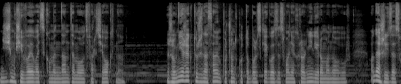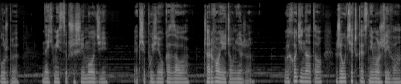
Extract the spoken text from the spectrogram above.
Dziś musi wojować z komendantem o otwarcie okna. Żołnierze, którzy na samym początku tobolskiego zesłania chronili Romanowów, odeszli ze służby. Na ich miejsce przyszli młodzi, jak się później okazało, czerwoni żołnierze. Wychodzi na to, że ucieczka jest niemożliwa,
